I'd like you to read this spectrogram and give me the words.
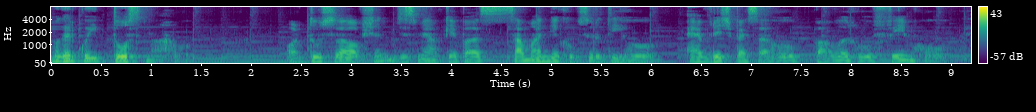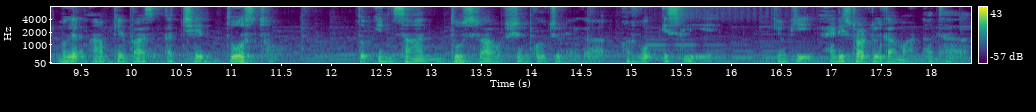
मगर कोई दोस्त ना हो और दूसरा ऑप्शन जिसमें आपके पास सामान्य खूबसूरती हो एवरेज पैसा हो पावर हो फेम हो मगर आपके पास अच्छे दोस्त हो तो इंसान दूसरा ऑप्शन को चुनेगा और वो इसलिए क्योंकि एरिस्टोटल का मानना था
